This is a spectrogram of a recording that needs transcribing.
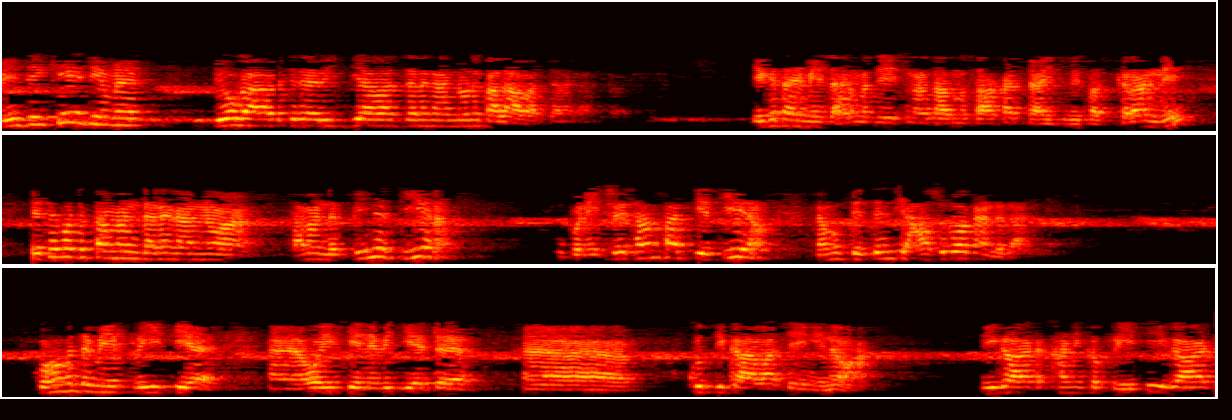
මේ දෙකේදීම යෝගාවචරය විද්‍යාවක් දැනගන්න ඕන කලාවක් දැනගන්න. ඒක තමයි මේ ධර්ම දේශනා ධර්ම සාකච්ඡා ඉදිරිපත් කරන්නේ. එතකොට Taman දැනගන්නවා Taman පින තියෙනවා. උපනිෂේ සම්පත්තිය තියෙනවා. නමුත් එතෙන්දී හසුරව ගන්න දන්නේ. කොහොමද මේ ප්‍රීතිය ওই කියන විදියට කුද්ධිකා වශයෙන් එනවා. ඊගාට කණික ප්‍රීති ඊගාට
